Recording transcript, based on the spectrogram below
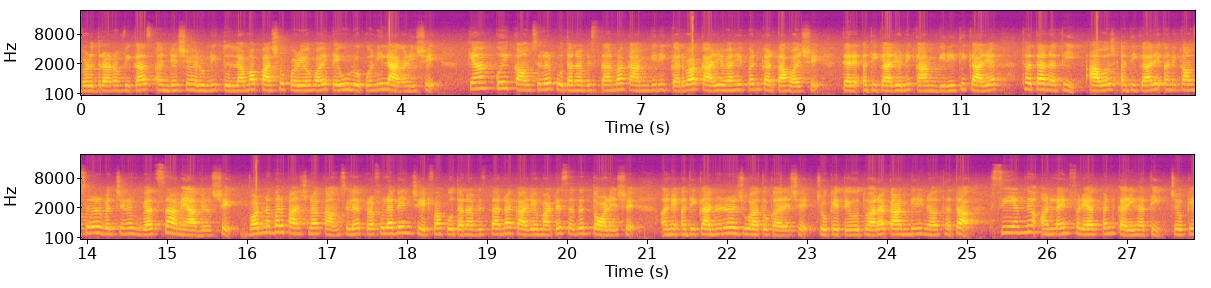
વડોદરાનો વિકાસ અન્ય શહેરોની તુલનામાં પાછો પડ્યો હોય તેવું લોકોની લાગણી છે. ક્યાંક કોઈ કાઉન્સિલર પોતાના વિસ્તારમાં કામગીરી કરવા કાર્યવાહી પણ કરતા હોય છે. ત્યારે અધિકારીઓની કામગીરીથી કાર્ય થતા નથી. આવો જ અધિકારી અને કાઉન્સિલર વચ્ચેનો વિવાદ સામે આવ્યો છે. વોર્ડ નંબર પાંચના કાઉન્સિલર પ્રફુલાબેન જેઠવા પોતાના વિસ્તારના કાર્ય માટે સતત દોડે છે અને અધિકારીઓને રજૂઆતો કરે છે. જોકે તેઓ દ્વારા કામગીરી ન થતાં સીએમને ઓનલાઈન ફરિયાદ પણ કરી હતી. જોકે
